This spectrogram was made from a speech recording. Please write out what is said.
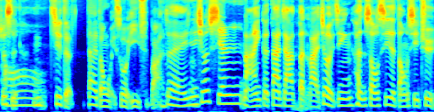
就是你记得大概懂我说的意思吧？对，你就先拿一个大家本来就已经很熟悉的东西去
